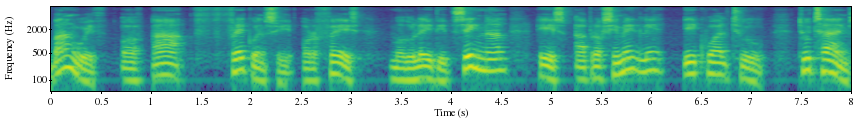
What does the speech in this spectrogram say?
bandwidth of a frequency or phase modulated signal is approximately equal to 2 times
